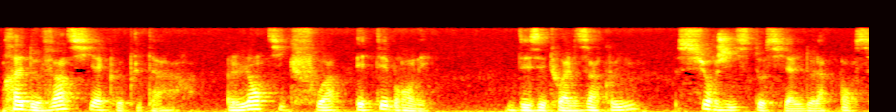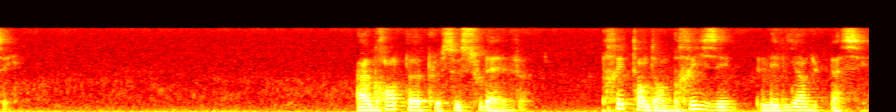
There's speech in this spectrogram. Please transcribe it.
Près de vingt siècles plus tard, l'antique foi est ébranlée. Des étoiles inconnues surgissent au ciel de la pensée. Un grand peuple se soulève prétendant briser les liens du passé.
